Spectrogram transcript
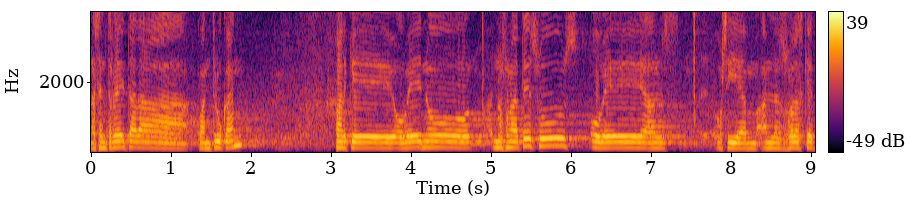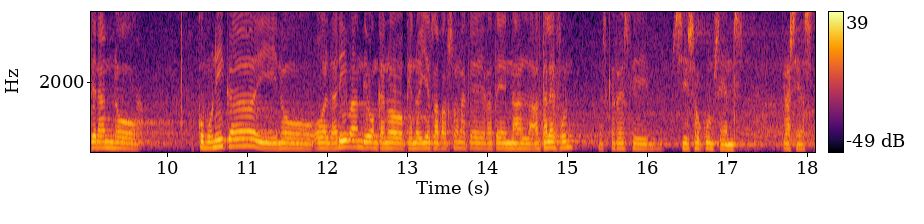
la centraleta de, quan truquen perquè o bé no, no són atesos o bé els, o sigui, en, en les hores que tenen no comunica i no, o el deriven, diuen que no, que no hi és la persona que atén el, el telèfon, més que res si, si sou conscients. Gràcies.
